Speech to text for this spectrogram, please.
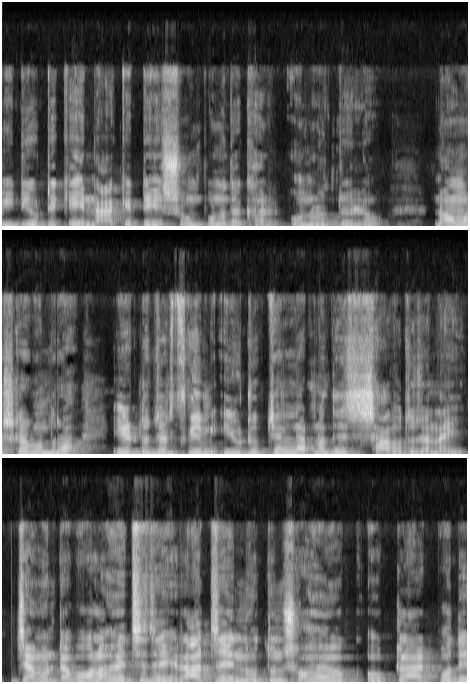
ভিডিওটিকে না কেটে সম্পূর্ণ দেখার অনুরোধ রইল। নমস্কার বন্ধুরা A to Z scheme YouTube চ্যানেলে আপনাদের স্বাগত জানাই। যেমনটা বলা হয়েছে যে, রাজ্যে নতুন সহায়ক ও ক্লার্ক পদে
